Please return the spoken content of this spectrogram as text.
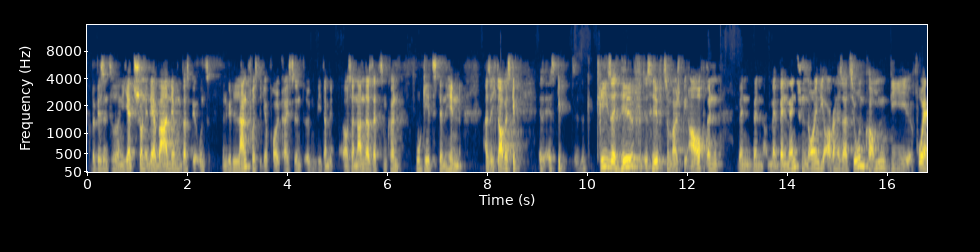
aber wir sind sozusagen jetzt schon in der Wahrnehmung, dass wir uns, wenn wir langfristig erfolgreich sind, irgendwie damit auseinandersetzen können, wo geht's denn hin? Also ich glaube, es gibt, es gibt, Krise hilft, es hilft zum Beispiel auch, wenn wenn, wenn, wenn Menschen neu in die Organisation kommen, die vorher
